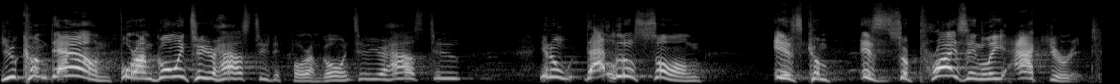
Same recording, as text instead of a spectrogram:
You come down, for I'm going to your house to, for I'm going to your house to. You know, that little song is, com- is surprisingly accurate.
